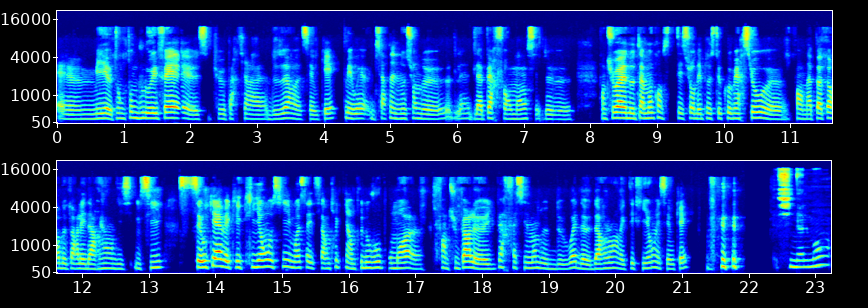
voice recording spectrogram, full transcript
Euh, mais euh, tant que ton boulot est fait, euh, si tu veux partir à deux heures, c'est OK. Mais ouais, une certaine notion de, de, la, performance et de. Enfin, tu vois, notamment quand es sur des postes commerciaux, on n'a pas peur de parler d'argent ici. C'est OK avec les clients aussi. Moi, c'est un truc qui est un peu nouveau pour moi. Enfin, tu parles hyper facilement de, de ouais, d'argent avec tes clients et c'est OK. Finalement,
